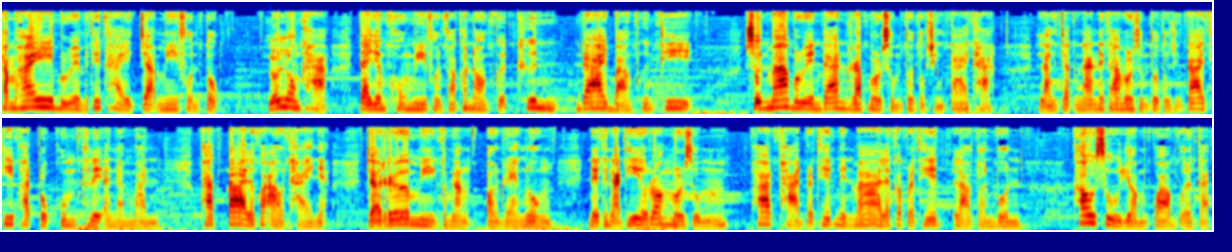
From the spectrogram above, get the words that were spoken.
ทำให้บริเวณประเทศไทยจะมีฝนตก ลดลงค่ะ แต่ยังคงมีฝนฟ้าขนองเกิดขึ้นได้บางพื้นที่ ส่วนมากบริเวณด้านรับมรสุมตะวันตกเฉียงใต้ค่ะ หลังจากนั้นนะคะมรสุมตะวันตกเฉียงใต้ที่พัดปกคลุมทะเลอันดามัน ภาคใต้แล้วก็อ่าวไทยเนี่ยจะเริ่มมีกำลังอ่อนแรงลง ในขณะที่ร่องมรสุมพาดผ่านประเทศเมียนมาและก็ประเทศลาวตอนบน เข้าสู่หย่อมความกดอากาศ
